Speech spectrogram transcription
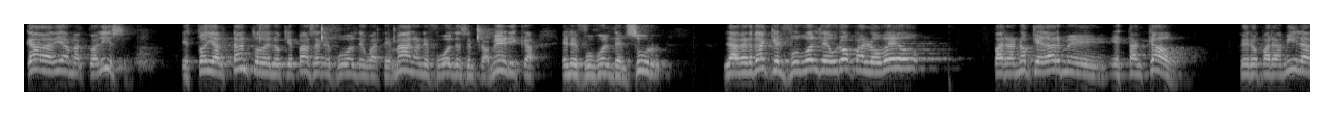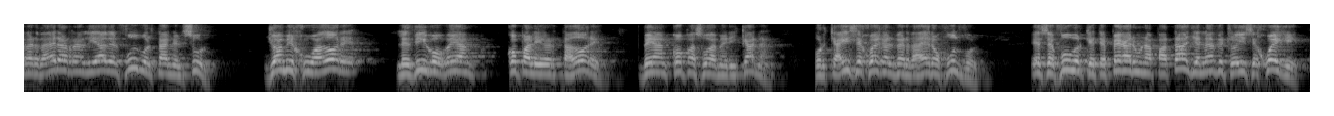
Cada día me actualizo. Estoy al tanto de lo que pasa en el fútbol de Guatemala, en el fútbol de Centroamérica, en el fútbol del sur. La verdad que el fútbol de Europa lo veo para no quedarme estancado. Pero para mí la verdadera realidad del fútbol está en el sur. Yo a mis jugadores les digo, vean Copa Libertadores, vean Copa Sudamericana, porque ahí se juega el verdadero fútbol. Ese fútbol que te pegan una patada y el árbitro dice juegue.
